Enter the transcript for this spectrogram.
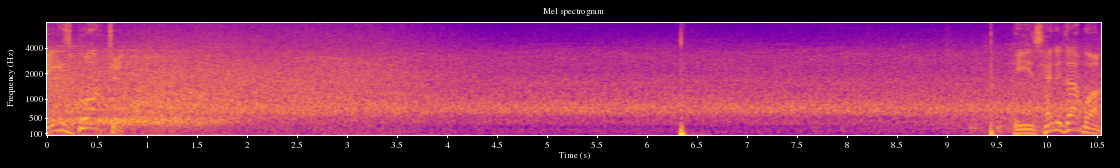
He's blocked it. He's headed that one.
